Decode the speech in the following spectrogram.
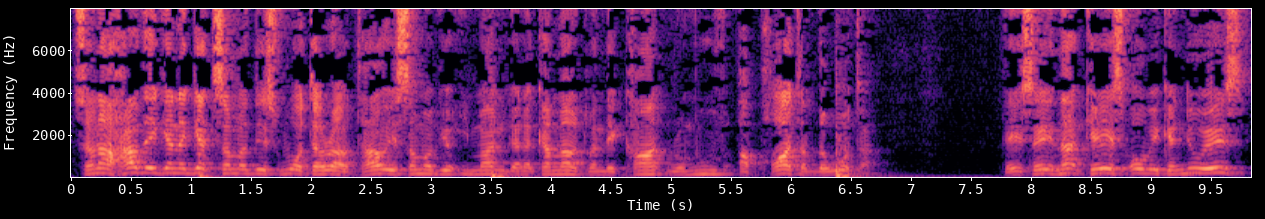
So now how are they gonna get some of this water out? How is some of your iman gonna come out when they can't remove a part of the water? They say in that case, all we can do is,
